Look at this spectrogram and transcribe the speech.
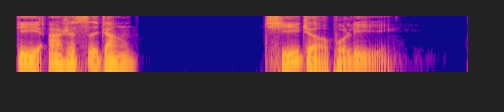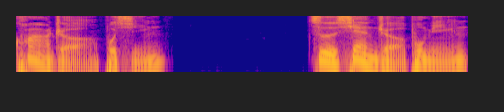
第二十四章：起者不立，跨者不行；自见者不明，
